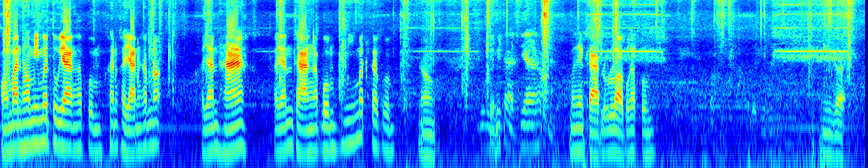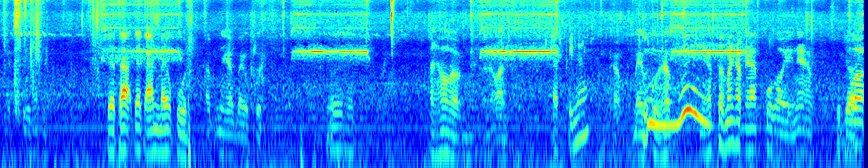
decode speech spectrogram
ของบ้านเฮามีหมดทุกอย่างครับผมขั้นขยันครับเนาะขยันหาขยันสางครับผมมีหมดครับผมน้องมีแต่เจียครับบรรยากาศรอบๆครับผมนี่ก็เสียตะจากการใบกูดครับนี่ครับใบกุดเอออันเท่ากับอ่อนจัดกินยังครับใบกุดครับครับส่วนมันครับนะครับปลูกเอาเองเนี่ยครับสุดยอดว่า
